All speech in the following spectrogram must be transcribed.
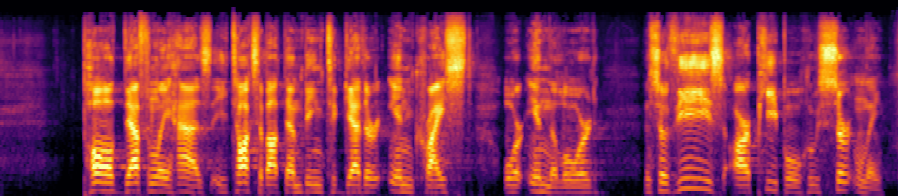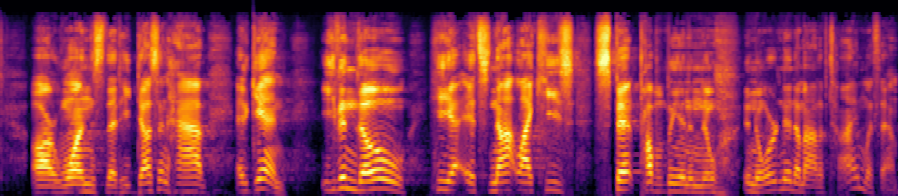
Paul definitely has, he talks about them being together in Christ or in the Lord. And so these are people who certainly are ones that he doesn't have. And again, even though he, it's not like he's spent probably an inordinate amount of time with them,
